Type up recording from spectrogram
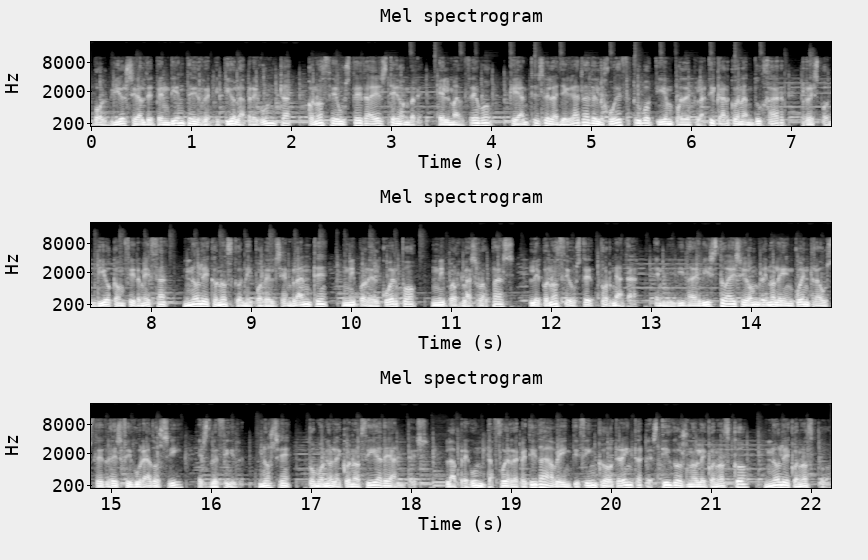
Volvióse al dependiente y repitió la pregunta, ¿conoce usted a este hombre? El mancebo, que antes de la llegada del juez tuvo tiempo de platicar con Andújar, respondió con firmeza, no le conozco ni por el semblante, ni por el cuerpo, ni por las ropas, le conoce usted por nada. En mi vida he visto a ese hombre, no le encuentra usted desfigurado, sí, es decir, no sé, como no le conocía de antes. La pregunta fue repetida a 25 o 30 testigos, no le conozco, no le conozco.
